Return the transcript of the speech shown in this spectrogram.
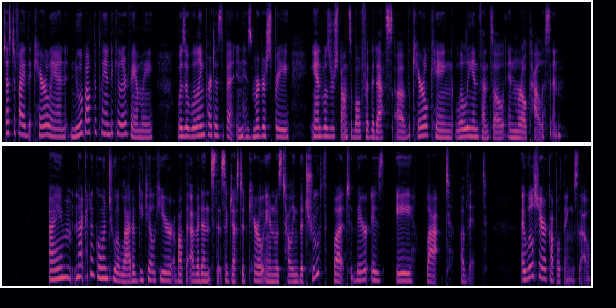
testified that Caril Ann knew about the plan to kill her family, was a willing participant in his murder spree, and was responsible for the deaths of Carol King, Lillian Fensel, and Merle Collison. I'm not going to go into a lot of detail here about the evidence that suggested Caril Ann was telling the truth, but there is a lot of it. I will share a couple things though.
